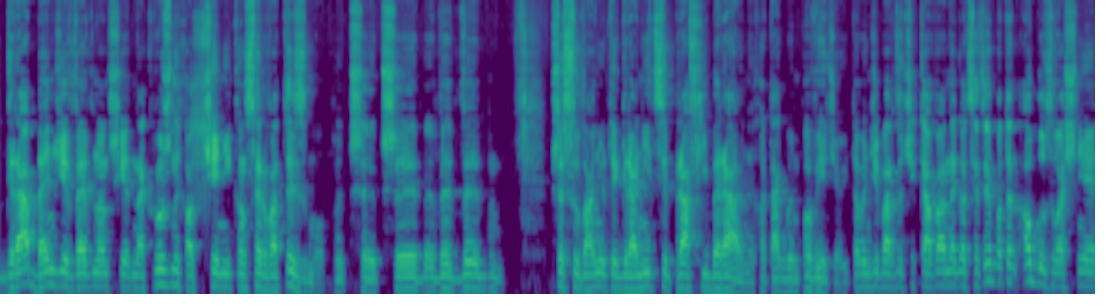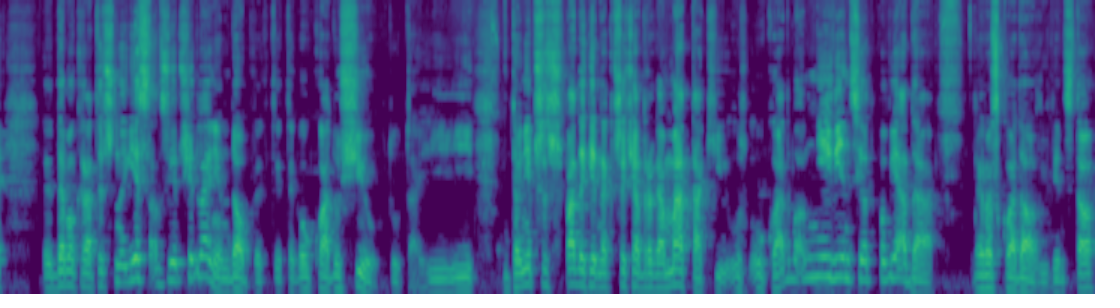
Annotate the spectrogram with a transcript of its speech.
gra będzie wewnątrz jednak różnych odcieni konserwatyzmu przy, przy wy, wy, przesuwaniu tej granicy praw liberalnych, o tak bym powiedział. I to będzie bardzo ciekawa negocjacja, bo ten obóz właśnie demokratyczny jest odzwierciedleniem dobrych tego układu sił tutaj. I, i to nie przez przypadek jednak trzecia droga ma taki układ, bo on mniej więcej odpowiada rozkładowi, więc to,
